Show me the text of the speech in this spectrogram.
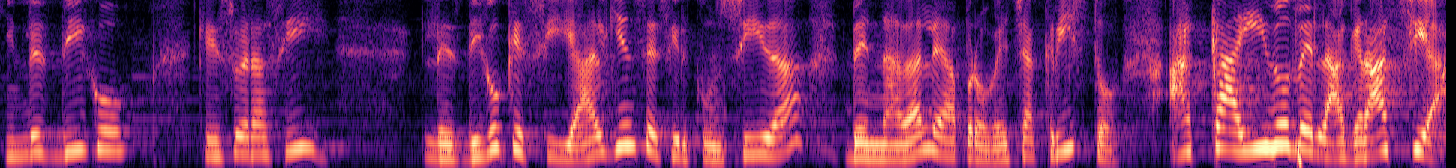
¿Quién les dijo que eso era así? Les digo que si alguien se circuncida, de nada le aprovecha a Cristo. Ha caído de la gracia.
